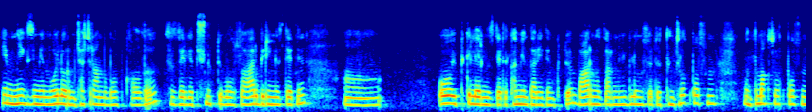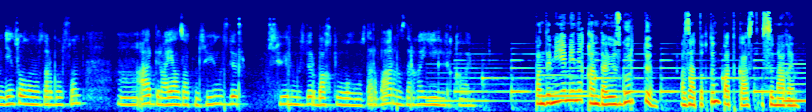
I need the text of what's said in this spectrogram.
негизи менин ойлорум чачырандуу болуп калды. Сиздерге түшүнүктүү болсо ар бириңиздердин ой пикирлериңиздерди комментарийден күтөм баарыңыздардын үй бүлөңүздөрдө тынччылык болсун ынтымакчылык болсун ден соолугуңуздар болсун ар бир аял затын сүйүңүздөр сүйүлүңүздөр бактылуу болуңуздар баарыңыздарга ийгилик каалайм. Пандемия мени кандай өзгөрттү? Азаттыктын подкаст сынагы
